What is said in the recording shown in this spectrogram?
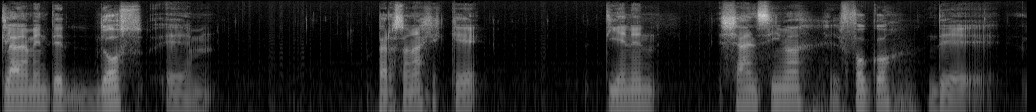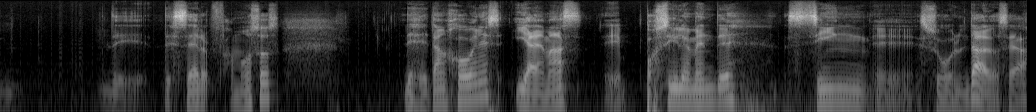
Claramente dos em, personajes que tienen ya encima el foco de, de, ser famosos desde tan jóvenes y además eh, posiblemente sin eh, su voluntad, o sea,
